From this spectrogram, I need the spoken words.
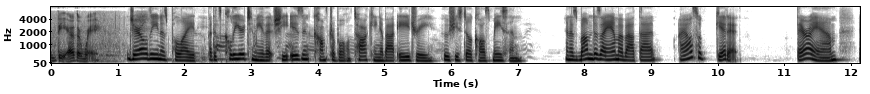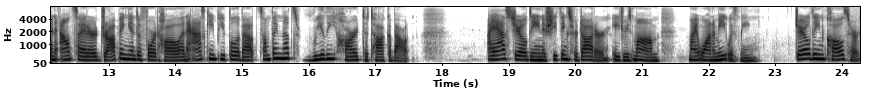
the other way. Geraldine is polite, but it's clear to me that she isn't comfortable talking about Adree, who she still calls Mason. And as bummed as I am about that, I also get it. There I am, an outsider dropping into Fort Hall and asking people about something that's really hard to talk about. I asked Geraldine if she thinks her daughter, Adree's mom, might want to meet with me. Geraldine calls her.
